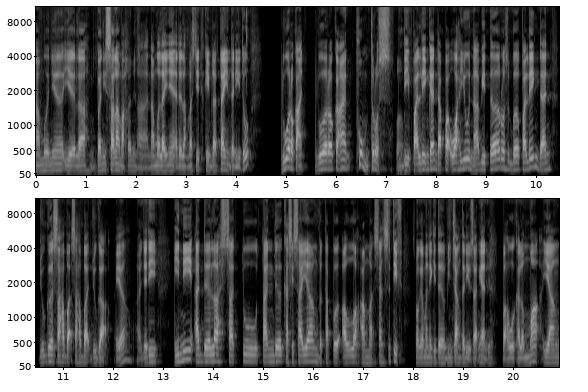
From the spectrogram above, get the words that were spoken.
namanya ialah Bani Salamah. Bani uh, nama lainnya adalah Masjid Qiblatain tadi itu. Dua rakaat dua rakaat pum terus Wow. dipalingkan dapat wahyu Nabi terus berpaling dan juga sahabat-sahabat juga ya. Uh, jadi ini adalah satu tanda kasih sayang betapa Allah amat sensitif. Sebagaimana kita bincang tadi ustaz kan? Ya. bahawa kalau mak yang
